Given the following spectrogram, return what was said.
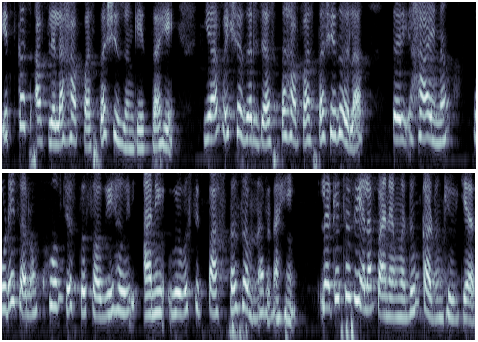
इतकंच आपल्याला हा पास्ता शिजवून घ्यायचा आहे. यापेक्षा जर जास्त हा पास्ता शिजवला तर हा आहे ना पुढे चालून खूप जास्त सॉगी होईल आणि व्यवस्थित पास्ता जमणार नाही. लगेचच याला पाण्यामधून काढून घेऊयात.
